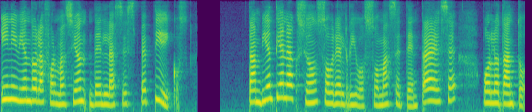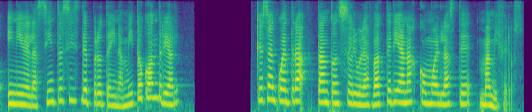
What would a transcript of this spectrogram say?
inhibiendo la formación de enlaces peptídicos. También tiene acción sobre el ribosoma 70S, por lo tanto inhibe la síntesis de proteína mitocondrial que se encuentra tanto en células bacterianas como en las de mamíferos.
